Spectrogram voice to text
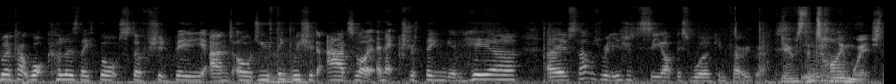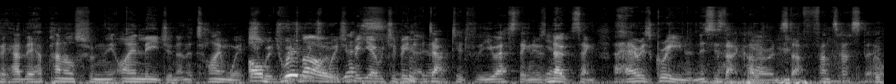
work out what colors they thought stuff should be, and oh, do you think we should add like an extra thing in here? Uh, so that was really interesting to see like this work in progress. Yeah, it was the Time Witch. They had they had panels from the Iron Legion and the Time Witch, Oh, which, which, Brimo, which, which had been, yeah, which had been adapted for the US thing. And it was Yeah. notes saying her hair is green and this is that color and stuff. Fantastic.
